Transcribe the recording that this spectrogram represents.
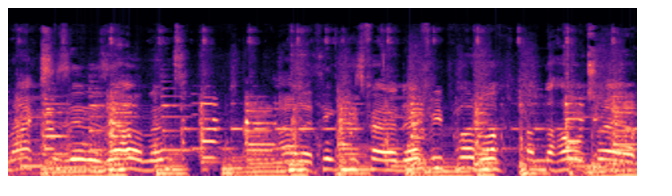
Max is in his element, and I think he's found every puddle on the whole trail.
